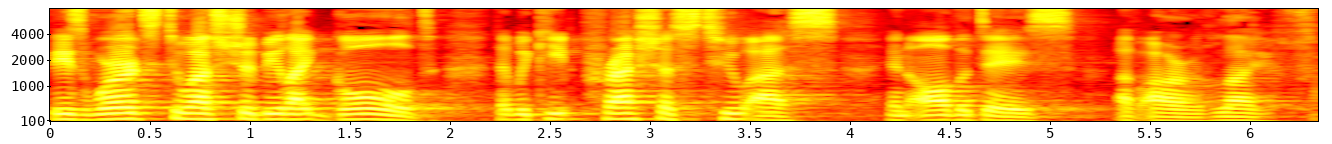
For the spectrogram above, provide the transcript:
These words to us should be like gold that we keep precious to us in all the days of our life.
